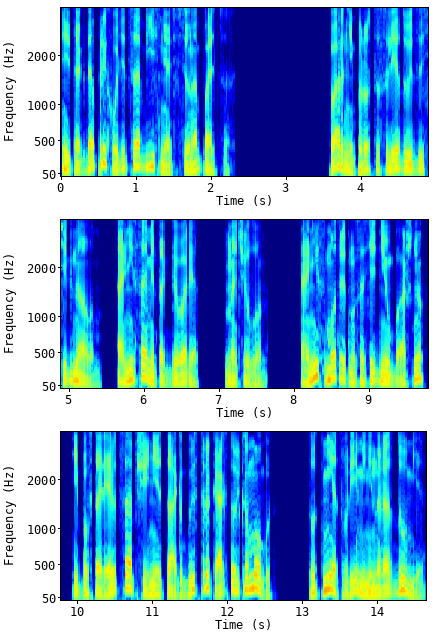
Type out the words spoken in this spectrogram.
и тогда приходится объяснять все на пальцах. Парни просто следуют за сигналом. Они сами так говорят, начал он. Они смотрят на соседнюю башню и повторяют сообщение так быстро, как только могут. Тут нет времени на раздумья.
